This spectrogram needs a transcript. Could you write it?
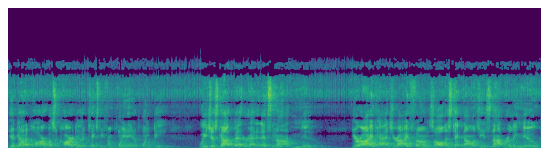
You got a car. What's a car do? It takes me from point A to point B. We just got better at it. It's not new. Your iPads, your iPhones, all this technology, it's not really new.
